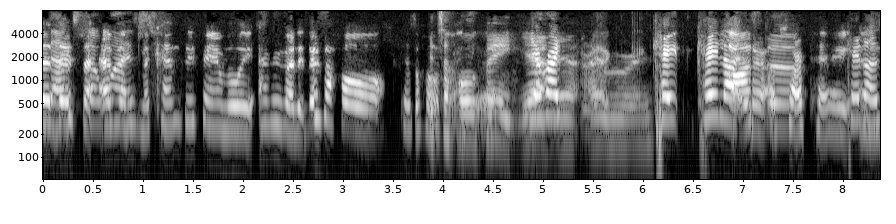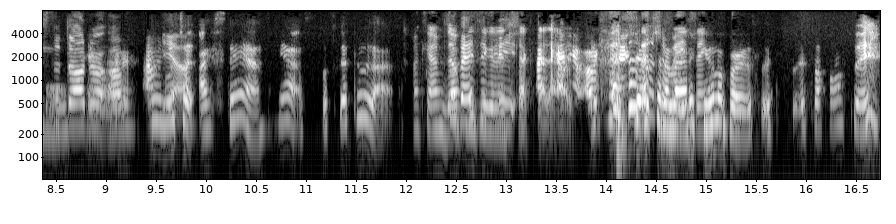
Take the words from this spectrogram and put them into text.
then that there's the so Evans much. Mackenzie family. Everybody, there's a whole, there's a whole. It's a thing whole thing. Yeah, Yeah, right. Yeah, I remember. Kay- Kayla Daughter is of the Kayla is the Mo daughter of- I mean, which yeah. I, I stand. Yes, let's get through that. Okay, I'm So definitely gonna basically- check that out. That's That's amazing. universe. It's, it's the whole thing.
